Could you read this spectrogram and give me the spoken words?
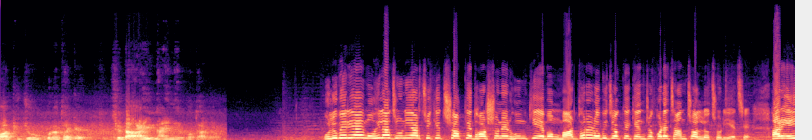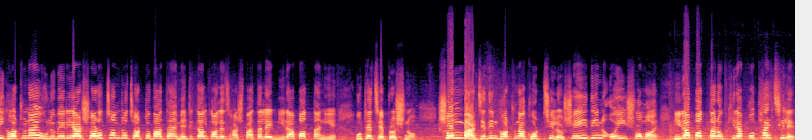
বা কিছু করে থাকে, সেটা আইন, আইনের কথা উলুবেরিয়ায় মহিলা জুনিয়র চিকিৎসককে ধর্ষণের হুমকি এবং মারধরের অভিযোগকে কেন্দ্র করে চাঞ্চল্য ছড়িয়েছে। আর এই ঘটনায় উলুবেরিয়ার শরৎচন্দ্র চট্টোপাধ্যায় মেডিকেল কলেজ হাসপাতালের নিরাপত্তা নিয়ে উঠেছে প্রশ্ন। সোমবার যেদিন ঘটনা ঘটছিল, সেই দিন ওই সময় নিরাপত্তারক্ষীরা কোথায় ছিলেন?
